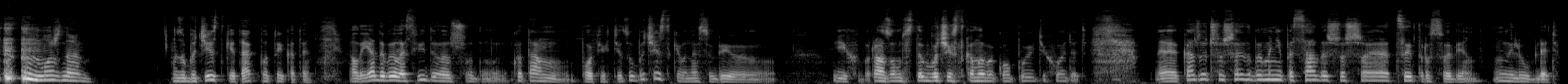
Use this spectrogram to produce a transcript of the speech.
можна зубочистки так потикати. Але я дивилась відео, що ну, котам пофіг ті зубочистки, вони собі е, їх разом з зубочистками викопують і ходять. Е, Кажуть, що ще ви мені писали, що ще цитрусові не люблять.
